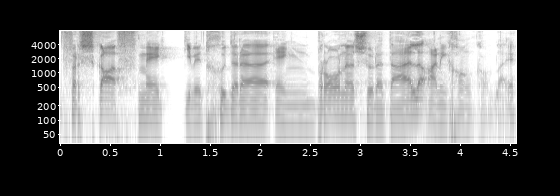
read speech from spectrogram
verskaf met jy weet goedere en bronne sodat hulle aan die gang kan bly.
